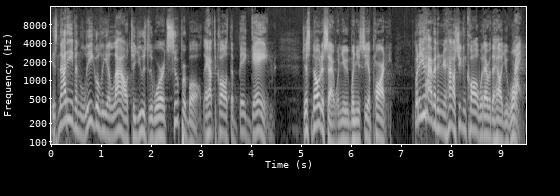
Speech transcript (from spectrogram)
is not even legally allowed to use the word Super Bowl. They have to call it the big game. Just notice that when you when you see a party. But if you have it in your house, you can call it whatever the hell you want. Right.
